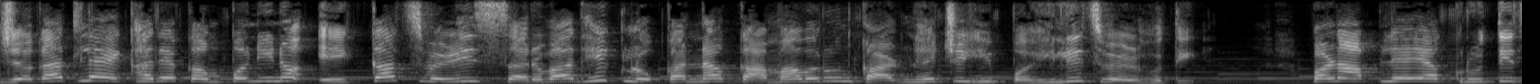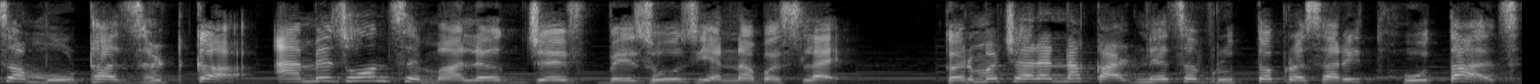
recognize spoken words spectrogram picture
जगातल्या एखाद्या कंपनीनं एकाच वेळी सर्वाधिक लोकांना कामावरून काढण्याची ही पहिलीच वेळ होती. पण आपल्या या कृतीचा मोठा झटका अमेझॉनचे मालक जेफ बेझोज यांना बसलाय. कर्मचाऱ्यांना काढण्याचं वृत्त प्रसारित होताच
